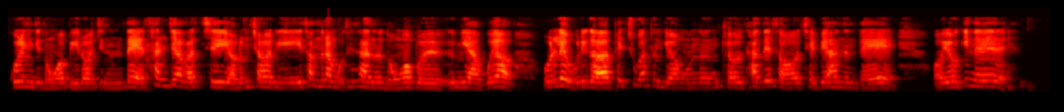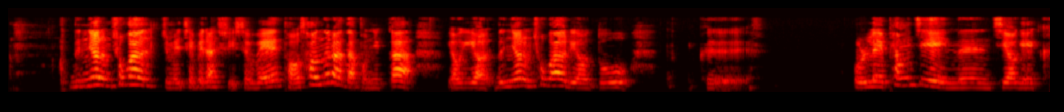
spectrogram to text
고랭지 농업이 이루어지는데 산지와 같이 여름철이 서늘한 곳에 사는 농업을 의미하고요. 원래 우리가 배추 같은 경우는 겨울 다 돼서 재배하는데 어, 여기는 늦여름 초가을쯤에 재배를 할 수 있어요. 왜? 더 서늘하다 보니까 여기 여- 늦여름 초가을이어도 그 원래 평지에 있는 지역의 그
